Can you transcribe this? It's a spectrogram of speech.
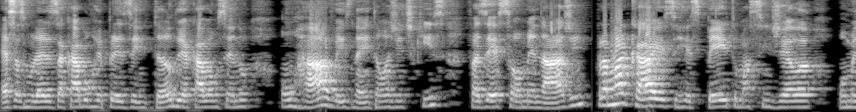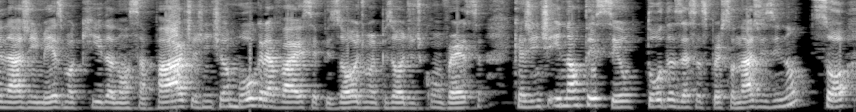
essas mulheres acabam representando e acabam sendo honráveis, né? Então a gente quis fazer essa homenagem para marcar esse respeito, uma singela homenagem mesmo aqui da nossa parte. A gente amou gravar esse episódio, um episódio de conversa que a gente enalteceu todas essas personagens e não só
